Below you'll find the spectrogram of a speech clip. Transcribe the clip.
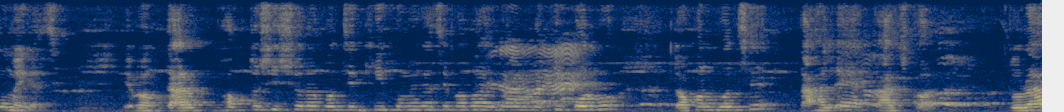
কমে গেছে। এবং তার ভক্ত শিষ্যরা বলছে, ঘি কমে গেছে বাবা, এবার আমরা কী করব? তখন বলছে, তাহলে এক কাজ কর, তোরা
